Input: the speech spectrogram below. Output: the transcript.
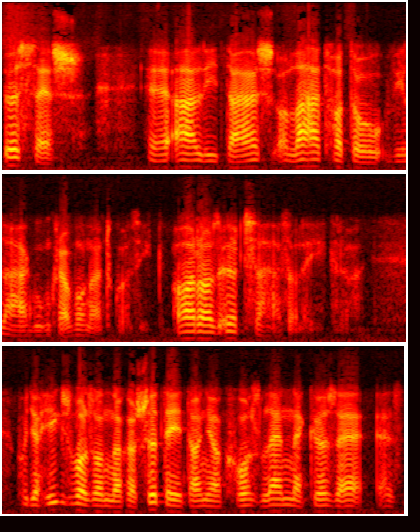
összes eh, állítás a látható világunkra vonatkozik. Arra az 5 ra Hogy a Higgs bozonnak a sötét anyaghoz lenne köze, ezt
